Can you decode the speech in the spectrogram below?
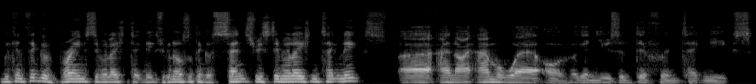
we can think of brain stimulation techniques. We can also think of sensory stimulation techniques. Uh, and I am aware of, again, use of different techniques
